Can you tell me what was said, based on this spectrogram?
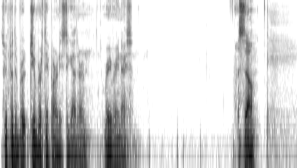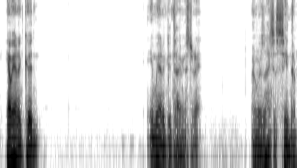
So we put the two birthday parties together, and very, very nice. So, yeah, we had a good, we had a good time yesterday. It was nice to see the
